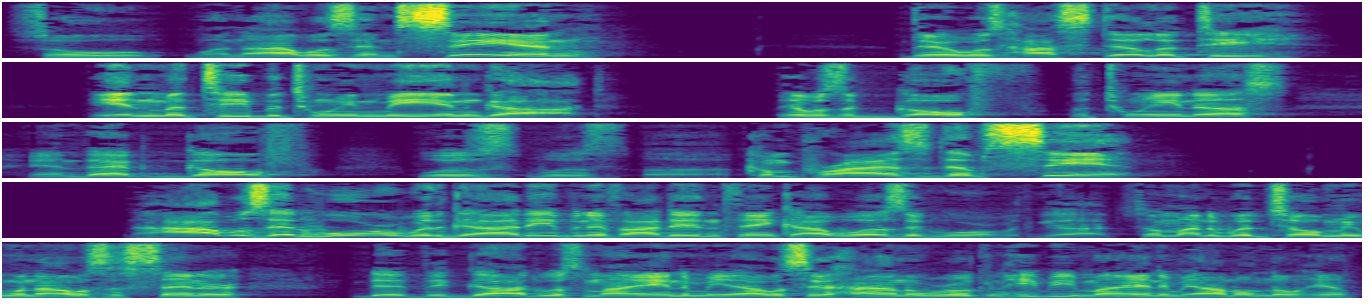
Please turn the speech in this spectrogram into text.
So when I was in sin, there was hostility, enmity between me and God. There was a gulf between us, and that gulf was, was uh, comprised of sin. Now, I was at war with God even if I didn't think I was at war with God. Somebody would have told me when I was a sinner that, that God was my enemy, I would say, how in the world can he be my enemy? I don't know him.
